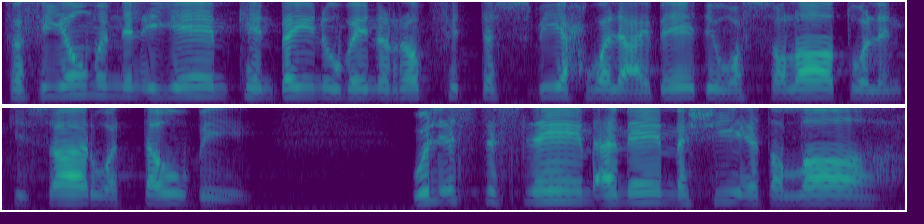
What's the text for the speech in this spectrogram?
ففي يوم من الأيام كان بينه وبين الرب في التسبيح والعبادة والصلاة والانكسار والتوبة والإستسلام أمام مشيئة الله.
